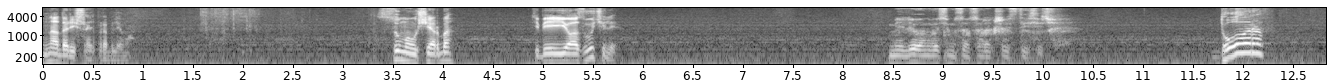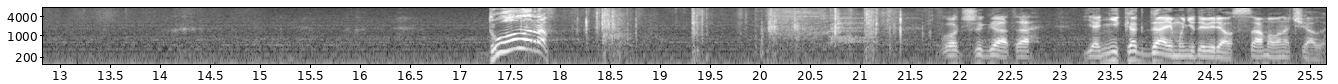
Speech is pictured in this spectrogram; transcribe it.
Надо решать проблему. Сумма ущерба? Тебе ее озвучили? Миллион восемьсот сорок шесть тысяч. Долларов? Долларов? Вот же гад, а. Я никогда ему не доверял с самого начала.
